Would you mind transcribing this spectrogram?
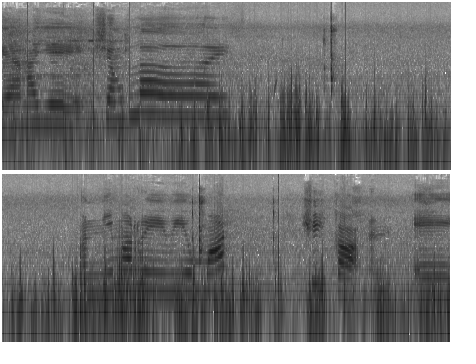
แกมาเย่เชื่มเลย วันนี้มารีวิวมอสชื่อเกาะนั่นเอง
